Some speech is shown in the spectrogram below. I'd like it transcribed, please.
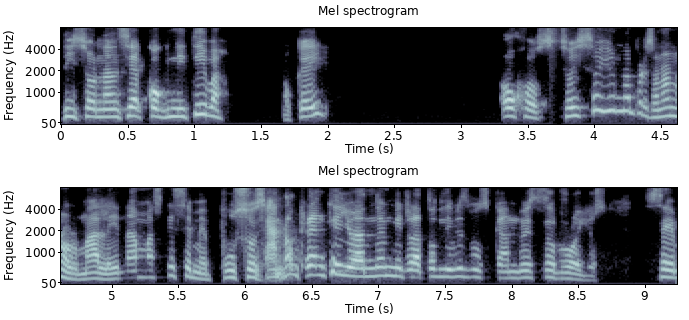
disonancia cognitiva, ¿ok? Ojo, soy, soy una persona normal, ¿eh? nada más que se me puso, o sea, no crean que yo ando en mis ratos libres buscando estos rollos, se,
